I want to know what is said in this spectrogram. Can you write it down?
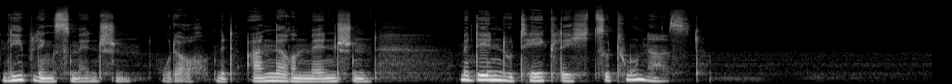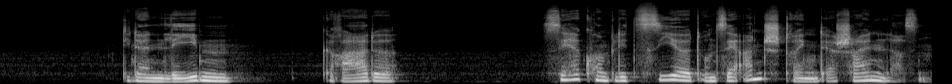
Lieblingsmenschen oder auch mit anderen Menschen, mit denen du täglich zu tun hast, die dein Leben gerade sehr kompliziert und sehr anstrengend erscheinen lassen.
